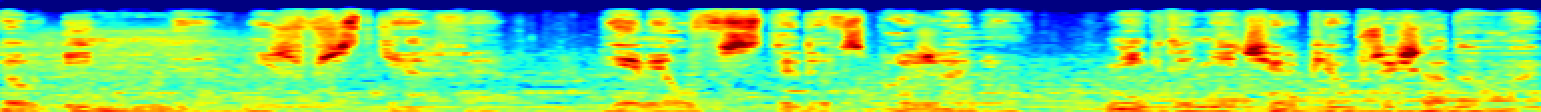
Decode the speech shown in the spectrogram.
Był inny niż wszystkie elfy. Nie miał wstydu w spojrzeniu. Nigdy nie cierpiał prześladowań.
